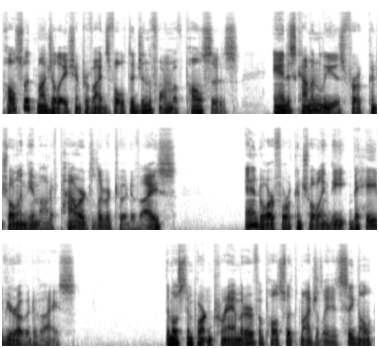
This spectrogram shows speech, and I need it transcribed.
Pulse width modulation provides voltage in the form of pulses and is commonly used for controlling the amount of power delivered to a device and or for controlling the behavior of a device. The most important parameter of a pulse width modulated signal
